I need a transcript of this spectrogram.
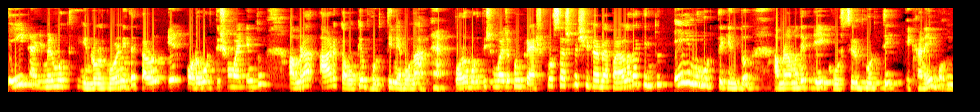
এই টাইমের মধ্যে এনরোল করে নিতে, কারণ এর পরবর্তী সময় কিন্তু আমরা আর কাউকে ভর্তি নেব না। হ্যাঁ। পরবর্তী সময় যখন ক্র্যাশ কোর্স আসবে, সেটার ব্যাপার আলাদা, কিন্তু এই মুহূর্তে কিন্তু আমরা আমাদের এই কোর্সের ভর্তি এখানেই বন্ধ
